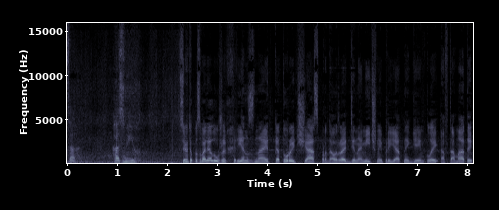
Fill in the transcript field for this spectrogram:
さ始めよう Все это позволяло уже хрен знает который час продолжать динамичный приятный геймплей автоматы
